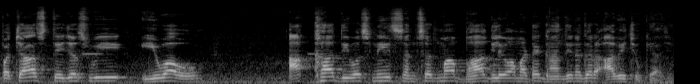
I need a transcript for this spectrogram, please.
પચાસ તેજસ્વી યુવાઓ આખા દિવસની સંસદમાં ભાગ લેવા માટે ગાંધીનગર આવી ચૂક્યા છે.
